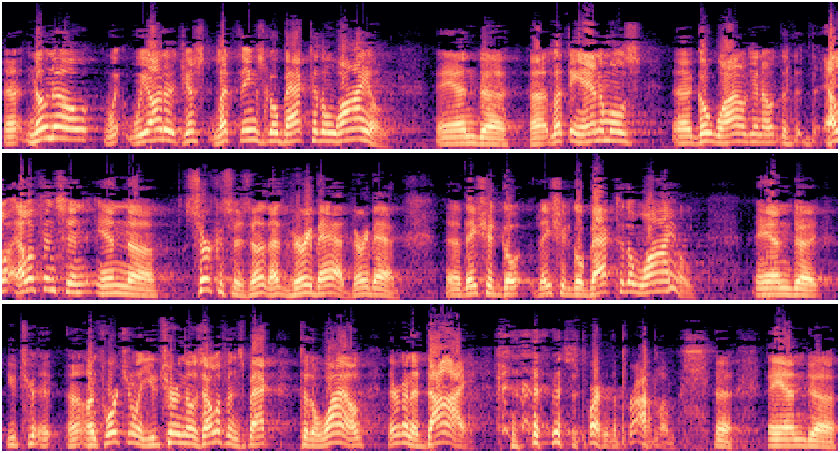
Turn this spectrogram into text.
uh, no, no, we, we, ought to just let things go back to the wild and uh, let the animals go wild. You know, the, the ele- elephants in in circuses. that's very bad, very bad. they should go, they should go back to the wild. And you uh, unfortunately, you turn those elephants back to the wild, they're going to die. this is part of the problem. Uh, and uh,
